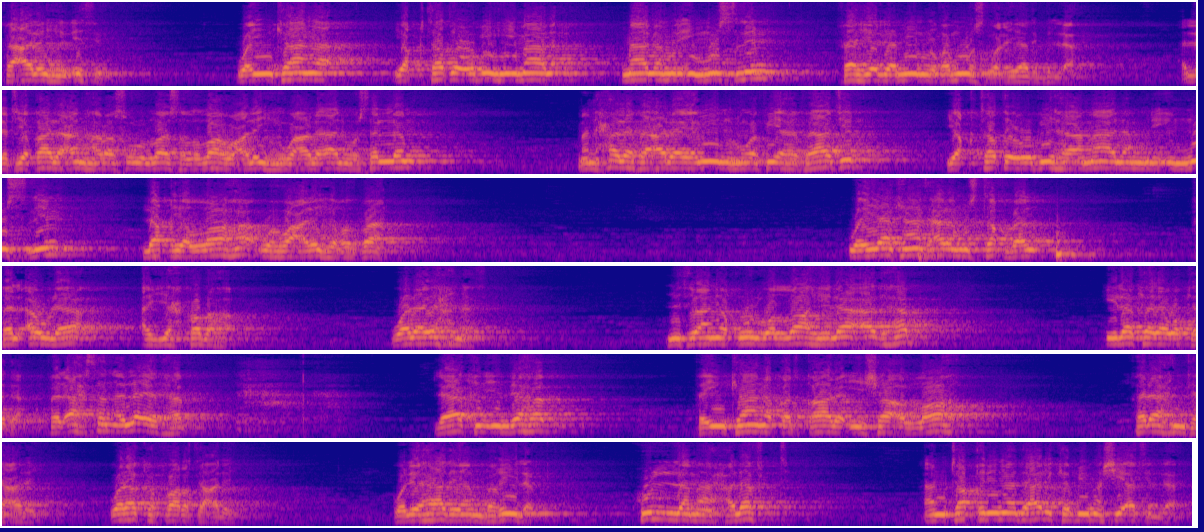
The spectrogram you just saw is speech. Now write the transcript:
فعليه الإثم وإن كان يقتطع به مال مال امرئ مسلم فهي اليمين الغموس والعياذ بالله. التي قال عنها رسول الله صلى الله عليه وعلى آله وسلم من حلف على يمين هو فيها فاجر يقتطع بها مال امرئ مسلم لقي الله وهو عليه غضبان. وإذا كانت على المستقبل فالأولى أن يحفظها ولا يحنث مثل أن يقول والله لا أذهب إلى كذا وكذا فالأحسن أن لا يذهب. لكن إن ذهب فإن كان قد قال إن شاء الله فلا حنث عليه ولا كفارة عليه. ولهذا ينبغي لك كلما حلفت أن تقرن ذلك بمشيئة الله.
